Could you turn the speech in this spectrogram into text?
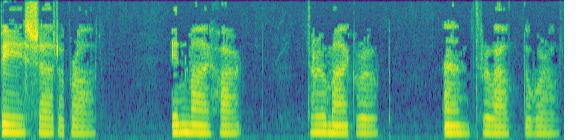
be shed abroad in my heart, through my group, and throughout the world.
